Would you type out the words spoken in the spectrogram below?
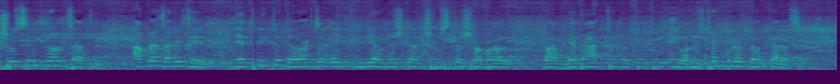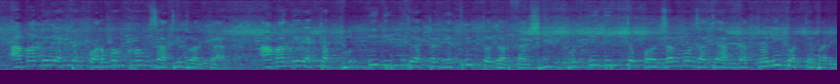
সুশৃঙ্খল জাতি। আমরা জানি যে নেতৃত্ব দেওয়ার জন্য এই ক্রীড়া অনুষ্ঠান, সুস্থ সবল বা মেধার জন্য কিন্তু এই অনুষ্ঠানগুলোর দরকার আছে। আমাদের একটা কর্মক্ষম জাতি দরকার। আমাদের একটা বুদ্ধিদীপ্ত একটা নেতৃত্ব দরকার। সেই বুদ্ধিদীপ্ত প্রজন্ম যাতে আমরা তৈরি করতে পারি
